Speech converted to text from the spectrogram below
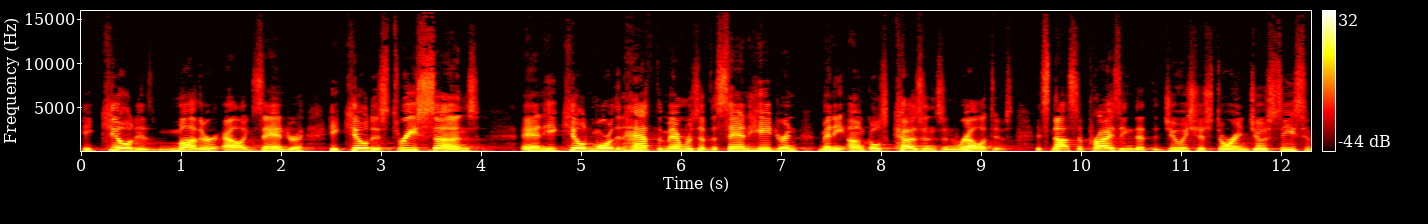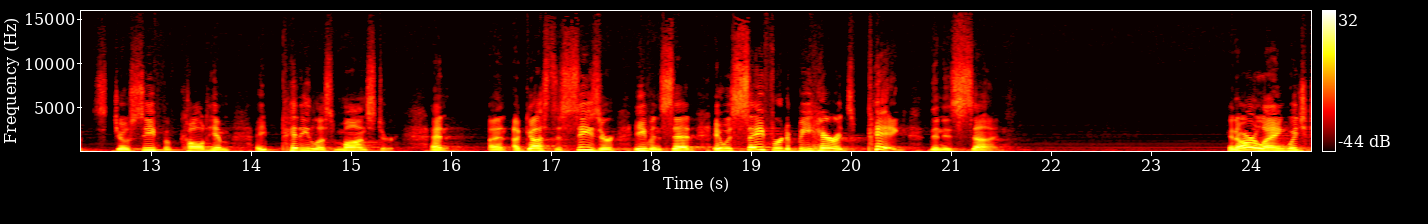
he killed his mother, Alexandra, he killed his three sons and he killed more than half the members of the Sanhedrin, many uncles, cousins, and relatives. It's not surprising that the Jewish historian Josephus, called him a pitiless monster. And, and Augustus Caesar even said it was safer to be Herod's pig than his son. In our language,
